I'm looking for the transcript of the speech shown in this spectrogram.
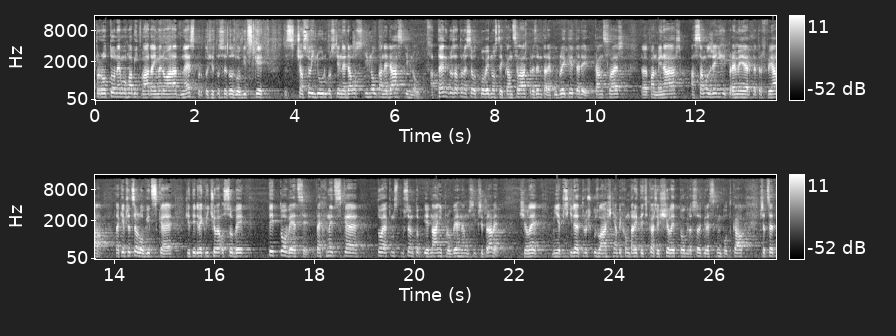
proto nemohla být vláda jmenována dnes, protože to se to z logicky z časových důvodů prostě nedalo stihnout a nedá stihnout. A ten, kdo za to nese odpovědnost, je kancelář prezidenta republiky, tedy kancléř pan Minář a samozřejmě i premiér Petr Fiala. Tak je přece logické, že ty dvě klíčové osoby tyto věci technické, to, jakým způsobem to jednání proběhne, musí připravit. Čili mně přijde trošku zvláštní, abychom tady teďka řešili to, kdo se kde s kým potkal. Přece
